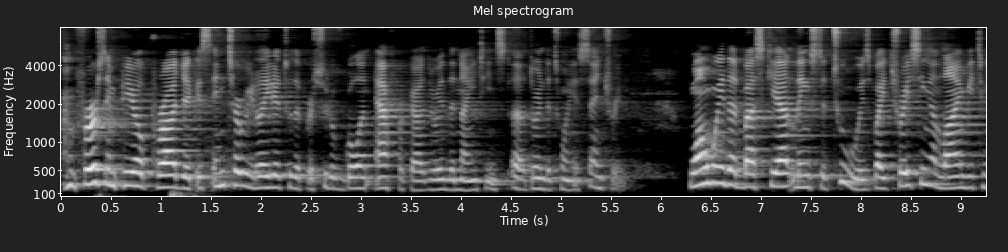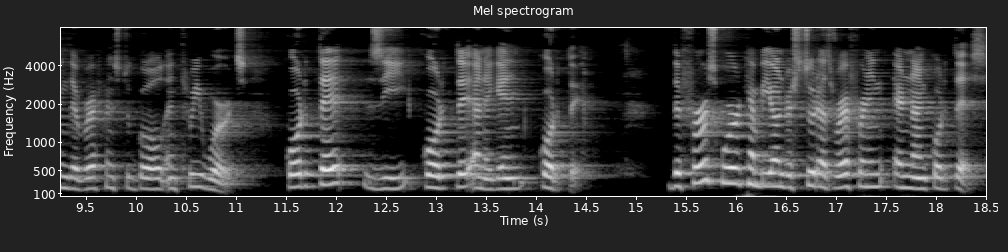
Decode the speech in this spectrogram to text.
first imperial project is interrelated to the pursuit of gold in Africa during the, 19th, uh, during the 20th century. One way that Basquiat links the two is by tracing a line between the reference to gold and three words, corte, z, corte, and again, corte. The first word can be understood as referencing Hernan Cortes,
